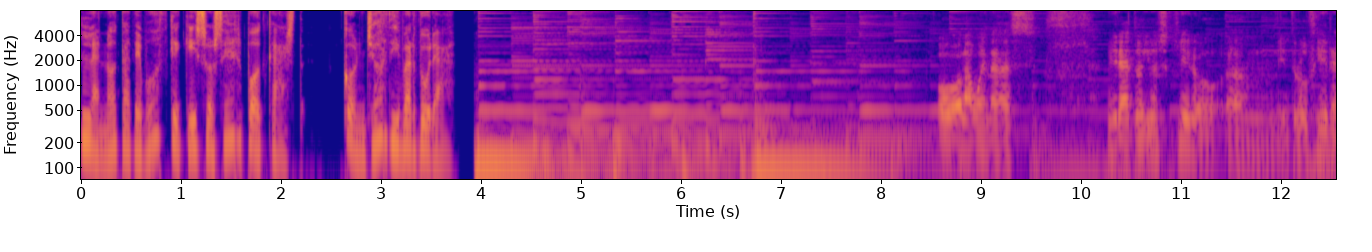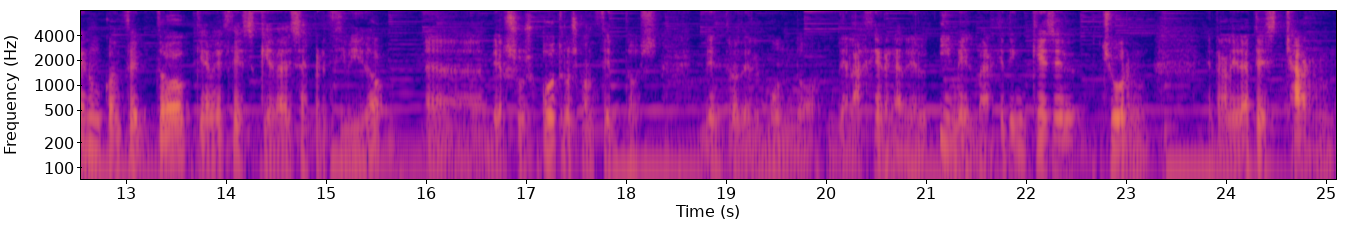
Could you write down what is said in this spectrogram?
La nota de voz que quiso ser podcast con Jordi Verdura. Hola, buenas. Mirad, hoy os quiero em, introducir en un concepto que a veces queda desapercibido eh, versus otros conceptos dentro del mundo de la jerga del email marketing, que es el churn. En realidad es churn,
